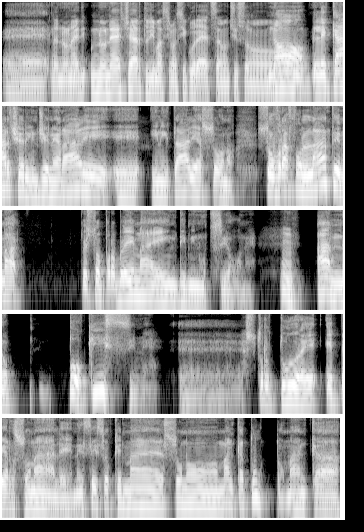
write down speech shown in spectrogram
Eh, Non è, non è certo di massima sicurezza, non ci sono... No, le carceri in generale eh, in Italia sono sovraffollate, ma questo problema è in diminuzione. Mm. Hanno pochissime eh, strutture e personale, nel senso che ma- sono- manca tutto, manca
